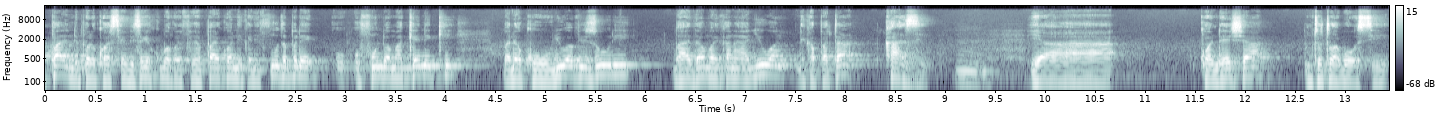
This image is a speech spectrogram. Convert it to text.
pale ndipo ilikuwa service yake kubwa kulifanya pale, kwa nikajifunza pale ufundi wa mekaniki. Baada ya kujua vizuri, baadhi ya mambo nikanayajua, nikapata kazi Mm. ya kuendesha mtoto wa bosi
